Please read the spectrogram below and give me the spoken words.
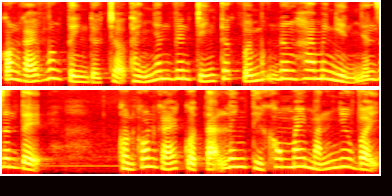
con gái Vương Tình được trở thành nhân viên chính thức với mức lương 20.000 nhân dân tệ. Còn con gái của Tạ Linh thì không may mắn như vậy,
